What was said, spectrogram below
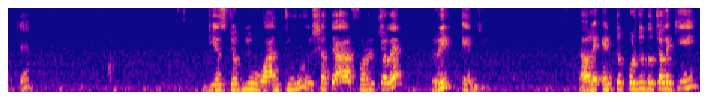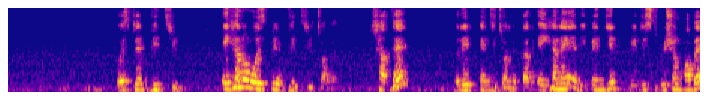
ওকে ডিএসডব্লিউ ওয়ান টু এর সাথে এর চলে তাহলে পর্যন্ত চলে কি? ওএসপিএফ এখানেও ওএসপিএফ চলে। সাথে রিপ এনজি চলে। তার এইখানে রিপ এনজির রিডিস্ট্রিবিউশন হবে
